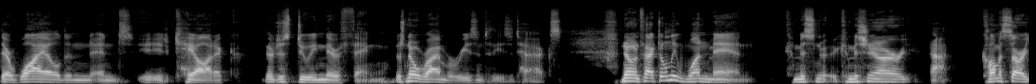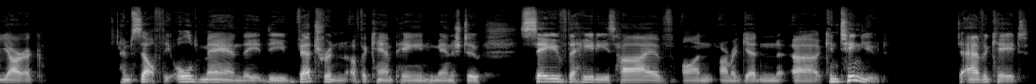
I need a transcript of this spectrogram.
they're wild and and chaotic. They're just doing their thing. There's no rhyme or reason to these attacks. No, in fact, only one man, Commissioner Commissioner ah, Commissar Yarrick, himself, the old man, the the veteran of the campaign who managed to save the Hades Hive on Armageddon, uh, continued to advocate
